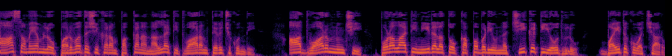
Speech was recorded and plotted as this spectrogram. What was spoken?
ఆ సమయంలో పర్వత శిఖరం పక్కన నల్లటి ద్వారం తెరుచుకుంది. ఆ ద్వారం నుంచి పొడలాటి నీడలతో కప్పబడి ఉన్న చీకటి యోధులు బయటకు వచ్చారు.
